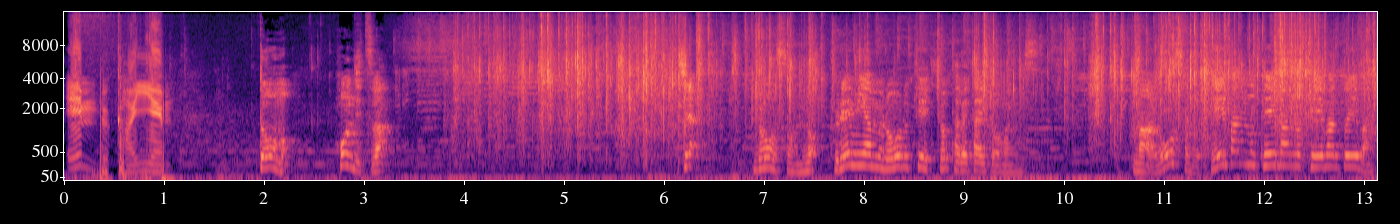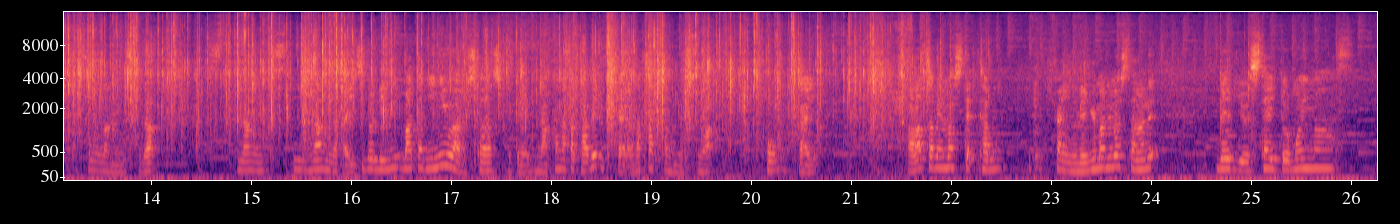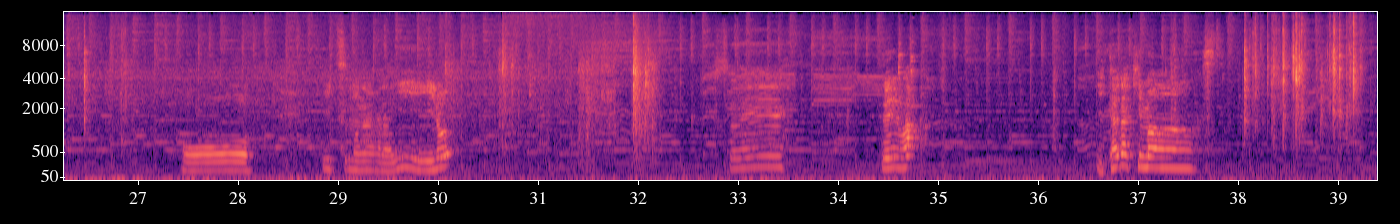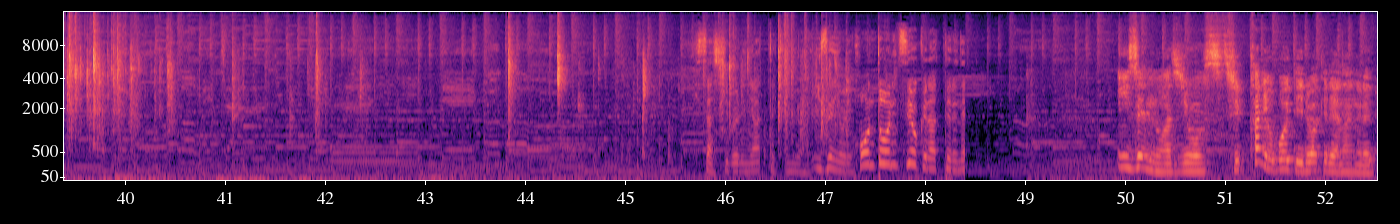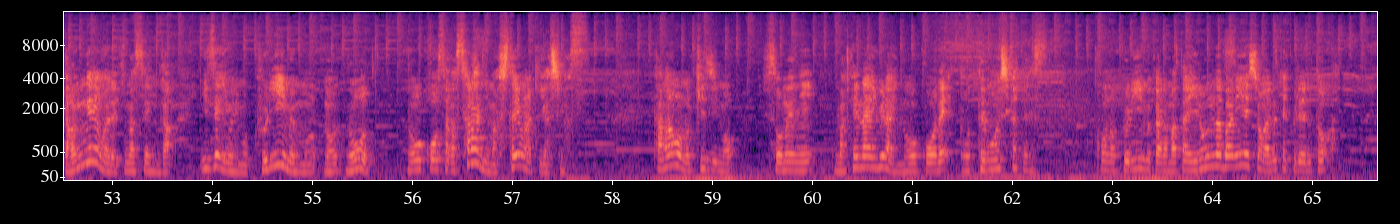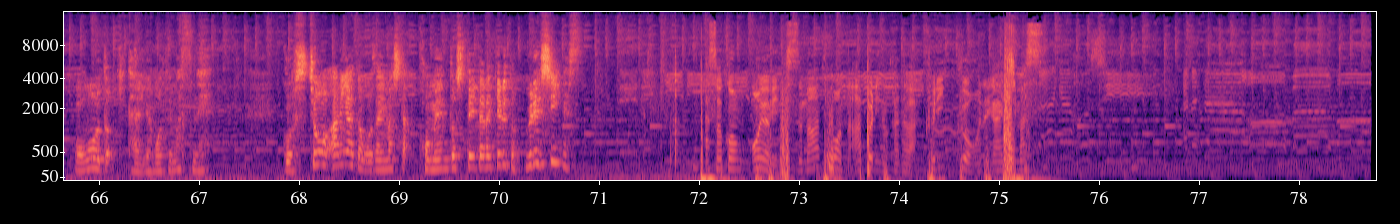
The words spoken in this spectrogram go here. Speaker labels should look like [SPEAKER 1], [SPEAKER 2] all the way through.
[SPEAKER 1] 演武開演。
[SPEAKER 2] どうも。本日はこちら。ローソンのプレミアムロールケーキを食べたいと思います。まあローソンの定番の定番の定番といえばそうなんですがなんなんだか一度リニまたリニューアルしたらしくてなかなか食べる機会がなかったのですが今回改めまして食べる機会に恵まれましたのでレビューしたいと思います。おー。いつもながらいい色。ですねではいただきます。
[SPEAKER 1] 久しぶりに会った君は以前より本当に強くなってるね。
[SPEAKER 2] 以前の味をしっかり覚えているわけではないので断言はできませんが以前よりもクリームの濃厚さがさらに増したような気がします卵の生地もそれに負けないぐらい濃厚でとっても美味しかったです。このクリームからまたいろんなバリエーションが出てくれると思うと期待が持てますね。ご視聴ありがとうございました。コメントしていただけると嬉しいです。
[SPEAKER 1] パソコンおよびスマートフォンのアプリの方はクリックをお願いします。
